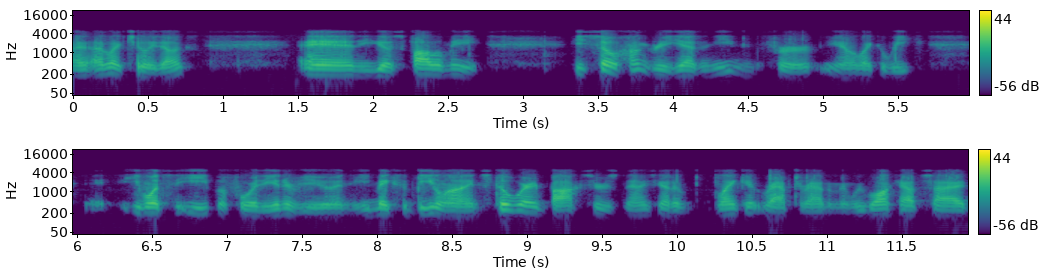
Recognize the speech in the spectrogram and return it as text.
I, I like chili dogs. And he goes, follow me. He's so hungry, he hasn't eaten for, you know, like a week. He wants to eat before the interview, and he makes a beeline, still wearing boxers. Now he's got a blanket wrapped around him, and we walk outside,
